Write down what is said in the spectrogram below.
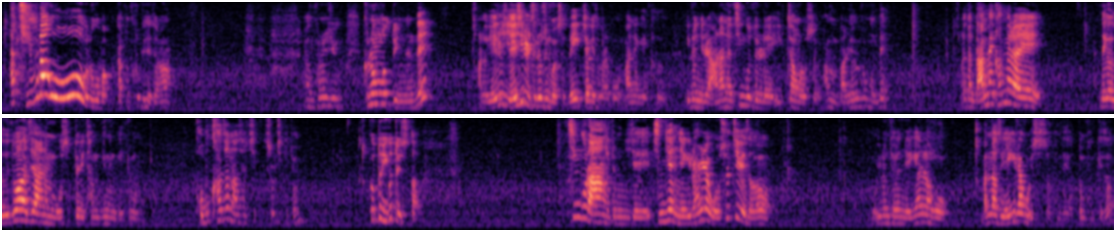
아 지우라고 그러고 막 약간 그렇게 되잖아. 약간 그런 식 그런 것도 있는데 아, 예를 예시를 들어준 거였어 내 입장에서 말고. 만약에 그 이런 일을 안 하는 친구들의 입장으로서 한번 말을 해본 건데 약간 남의 카메라에 내가 의도하지 않은 모습들이 담기는 게 좀 거북하잖아 솔직히, 솔직히 좀. 또 이것도 있었다. 친구랑 좀 이제 진지한 얘기를 하려고 술집에서 뭐 이런저런 얘기하려고 만나서 얘기를 하고 있었어. 근데 어떤 분께서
